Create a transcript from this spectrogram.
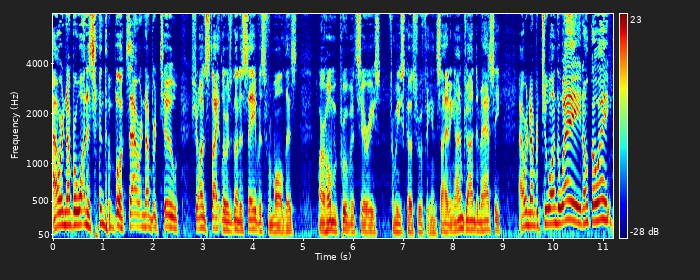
Our number one is in the books. Our number two, Sean Steitler is going to save us from all this. Our home improvement series from East Coast Roofing and Siding. I'm John DeMasi. Our number two on the way. Don't go away.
